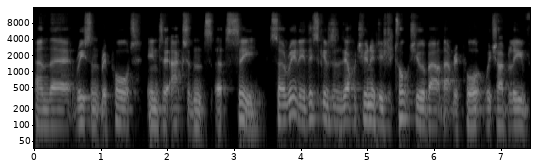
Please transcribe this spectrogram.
and their recent report into accidents at sea. So really, this gives us the opportunity to talk to you about that report, which I believe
